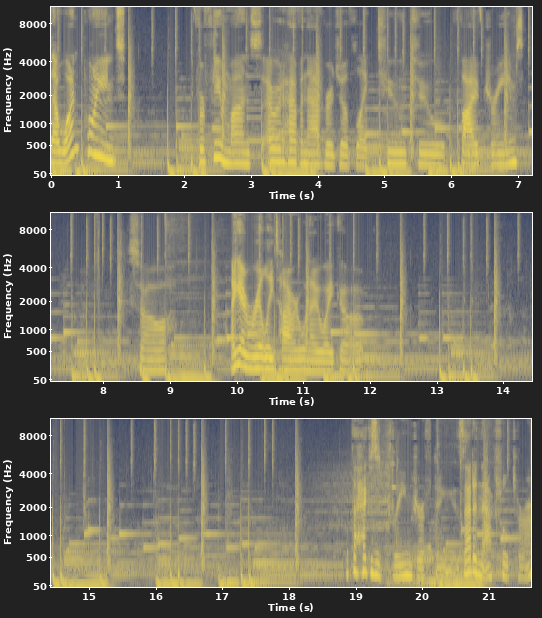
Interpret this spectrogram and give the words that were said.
at one point, for a few months, I would have an average of like two to five dreams. So, I get really tired when I wake up. What the heck is dream drifting? Is that an actual term?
